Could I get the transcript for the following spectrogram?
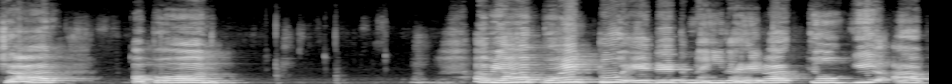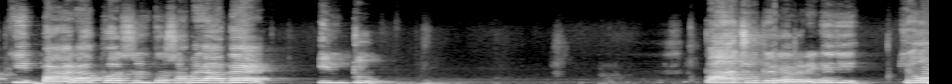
चार अपॉन अब यहाँ पॉइंट टू एट एट नहीं रहेगा क्योंकि आपकी बारह परसेंट तो समझ आता है इंटू पाँच रुपए का करेंगे जी। क्यों?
